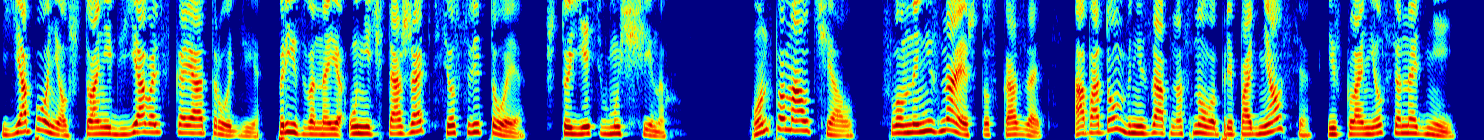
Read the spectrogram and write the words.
Я понял, что они дьявольское отродье, призванное уничтожать все святое, что есть в мужчинах. Он помолчал, словно не зная, что сказать, а потом внезапно снова приподнялся и склонился над ней.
